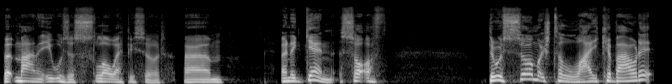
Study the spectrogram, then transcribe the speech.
But man, it was a slow episode. Um, and again, sort of, there was so much to like about it.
